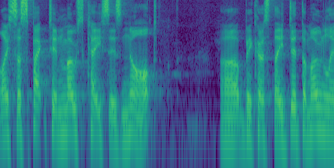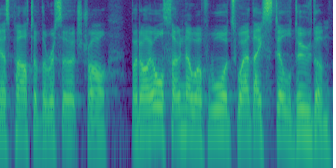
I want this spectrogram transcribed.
I suspect in most cases not, uh, because they did them only as part of the research trial. But I also know of wards where they still do them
